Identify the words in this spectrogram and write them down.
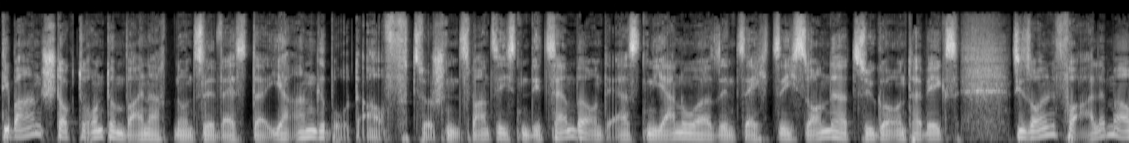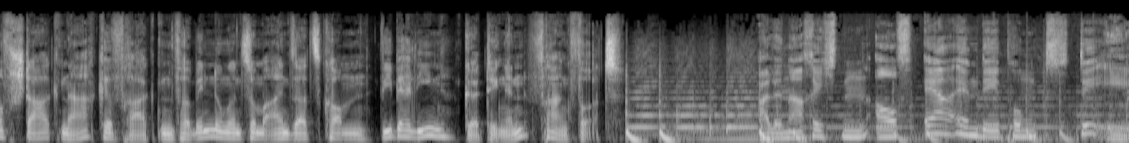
Die Bahn stockt rund um Weihnachten und Silvester ihr Angebot auf. Zwischen 20. Dezember und 1. Januar sind 60 Sonderzüge unterwegs. Sie sollen vor allem auf stark nachgefragten Verbindungen zum Einsatz kommen, wie Berlin, Göttingen, Frankfurt. Alle Nachrichten auf rnd.de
